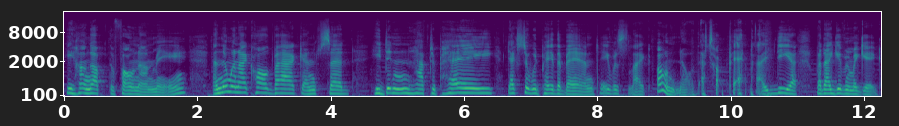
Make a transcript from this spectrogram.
he hung up the phone on me. And then when I called back and said, he didn't have to pay. Dexter would pay the band. He was like, "Oh no, that's a bad idea." But I give him a gig.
